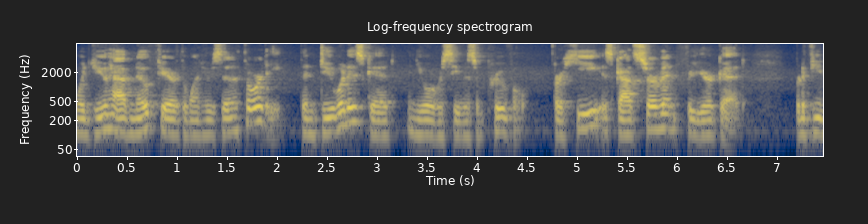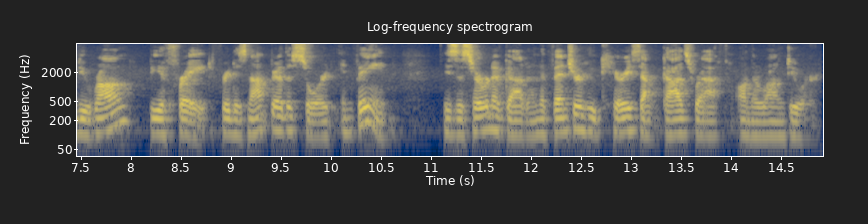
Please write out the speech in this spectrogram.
Would you have no fear of the one who is in authority? Then do what is good, and you will receive his approval. For he is God's servant for your good. But if you do wrong, be afraid, for he does not bear the sword in vain. He is a servant of God, an avenger who carries out God's wrath on the wrongdoer.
